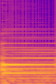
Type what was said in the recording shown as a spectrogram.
Bye.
